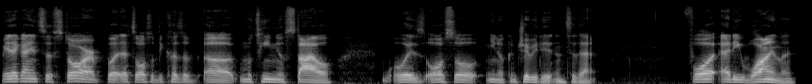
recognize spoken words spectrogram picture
made that guy into a star, but that's also because of uh Moutinho's style was also you know contributed into that. Fought Eddie Wineland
